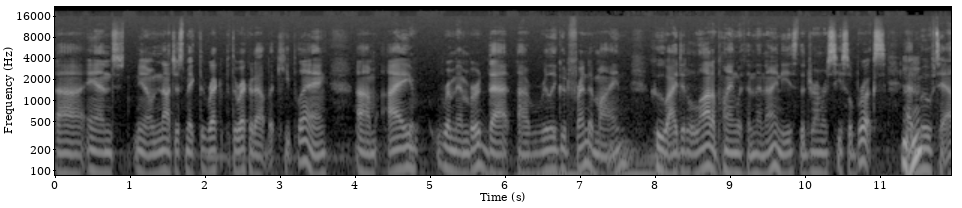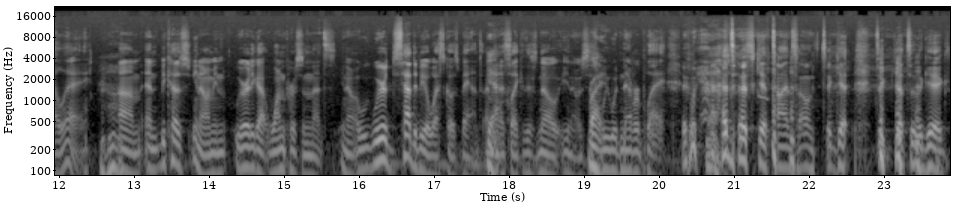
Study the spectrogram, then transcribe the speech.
uh, and you know, not just make the record, put the record out, but keep playing, um, I remembered that a really good friend of mine, who I did a lot of playing with in the '90s, the drummer Cecil Brooks, had Mhm. moved to LA, Uh-huh. um, and because you know, I mean, we already got one person that's you know, we were just had to be a West Coast band. I Yeah. mean, it's like there's no, you know, it's just, Right. we would never play if we had to skip time zones to get to get to the gigs.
